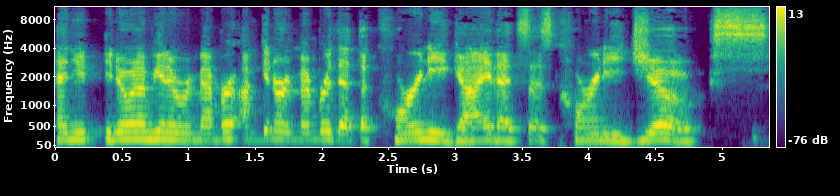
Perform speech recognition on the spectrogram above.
And you you know what I'm gonna remember? I'm gonna remember that the corny guy that says corny jokes.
